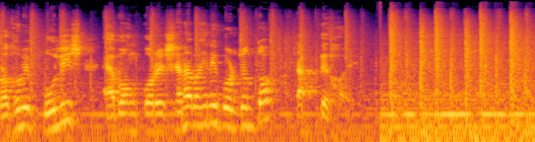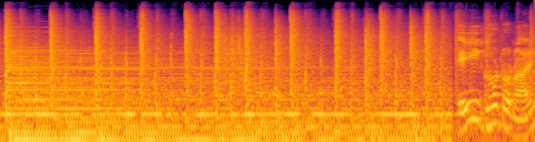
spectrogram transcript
প্রথমে পুলিশ এবং পরে সেনাবাহিনী পর্যন্ত ডাকতে হয়। এই ঘটনায়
